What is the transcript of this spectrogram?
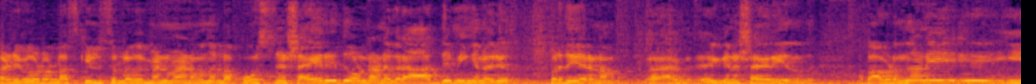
കഴിവുകളുള്ള സ്കിൽസ് ഉള്ള വിമൻ വേണമെന്നുള്ള പോസ്റ്റിനെ ഷെയർ ചെയ്തുകൊണ്ടാണ് ഇവർ ആദ്യം ഇങ്ങനെ ഒരു പ്രതികരണം ഇങ്ങനെ ഷെയർ ചെയ്യുന്നത്. അപ്പൊ അവിടെ നിന്നാണ് ഈ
